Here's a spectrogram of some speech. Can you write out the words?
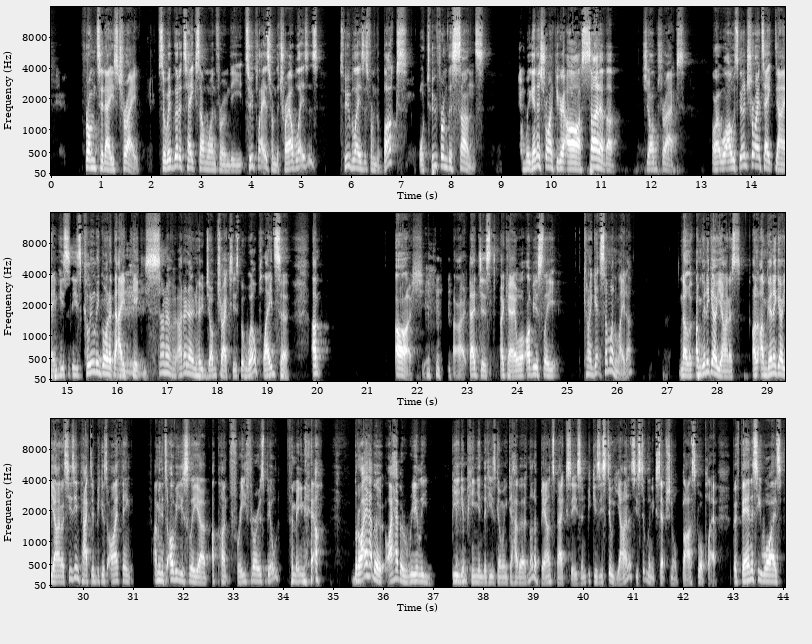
from today's trade. So we've got to take someone from the two players from the Trailblazers, two Blazers from the Bucks, or two from the Suns. And we're going to try and figure out, oh, son of a job tracks. All right. Well, I was going to try and take Dame. He's he's clearly gone at the eight pick. He's son of I don't know who job tracks is, but well played, sir. Um. Oh shit. All right. That just okay. Well, obviously, can I get someone later? No, look, I'm going to go Giannis. I'm going to go Giannis. He's impacted because I think, I mean, it's obviously a, a punt free throws build for me now, but I have a I have a really big mm-hmm. opinion that he's going to have a not a bounce back season because he's still Giannis. He's still an exceptional basketball player. But fantasy wise,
